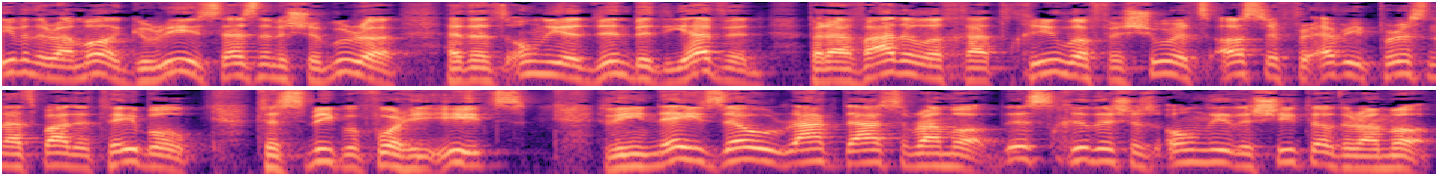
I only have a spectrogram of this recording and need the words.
even the Ramah agrees, says the Mishabura, that that's only a din b'di'evid, but avada lechatchila for sure it's usher for every person that's by the table to speak before he eats. This chiddush is only the shita of the Ramah.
